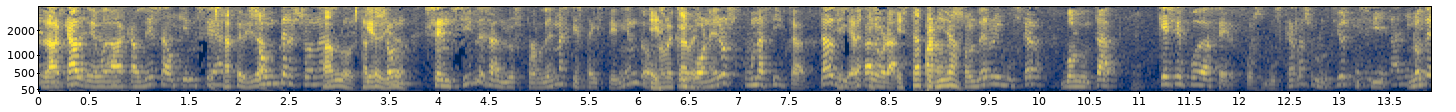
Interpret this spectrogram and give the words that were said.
el alcalde o la alcaldesa o quien sea Está pedida, son personas Pablo, está que pedida. son sensibles a los problemas que estáis teniendo. No me y poneros una cita tal día, Está- tal hora, está para resolverlo y buscar voluntad. ¿Qué se puede hacer? Pues buscar la solución. Y si no te,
